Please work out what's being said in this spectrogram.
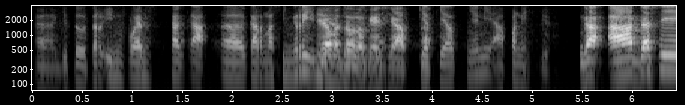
Nah, gitu, terinfluence kakak eh, karena Singri Iya dia, betul, oke siap. Kiat-kiatnya nih apa nih? Gitu. Nggak ada sih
